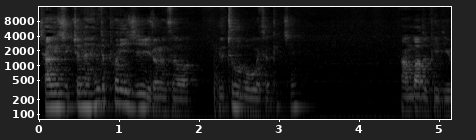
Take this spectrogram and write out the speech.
자기 직전에 핸드폰이지 이러면서 유튜브 보고 있었겠지? 안 봐도 비디오?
